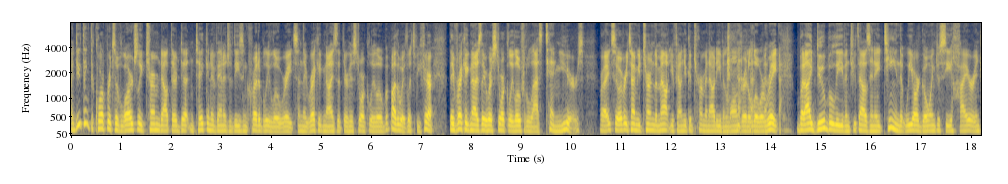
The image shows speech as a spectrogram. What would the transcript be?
I do think the corporates have largely termed out their debt and taken advantage of these incredibly low rates, and they recognize that they're historically low. But by the way, let's be fair, they've recognized they were historically low for the last 10 years, right? So every time you term them out, you found you could term it out even longer at a lower rate. But I do believe in 2018 that we are going to see higher interest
